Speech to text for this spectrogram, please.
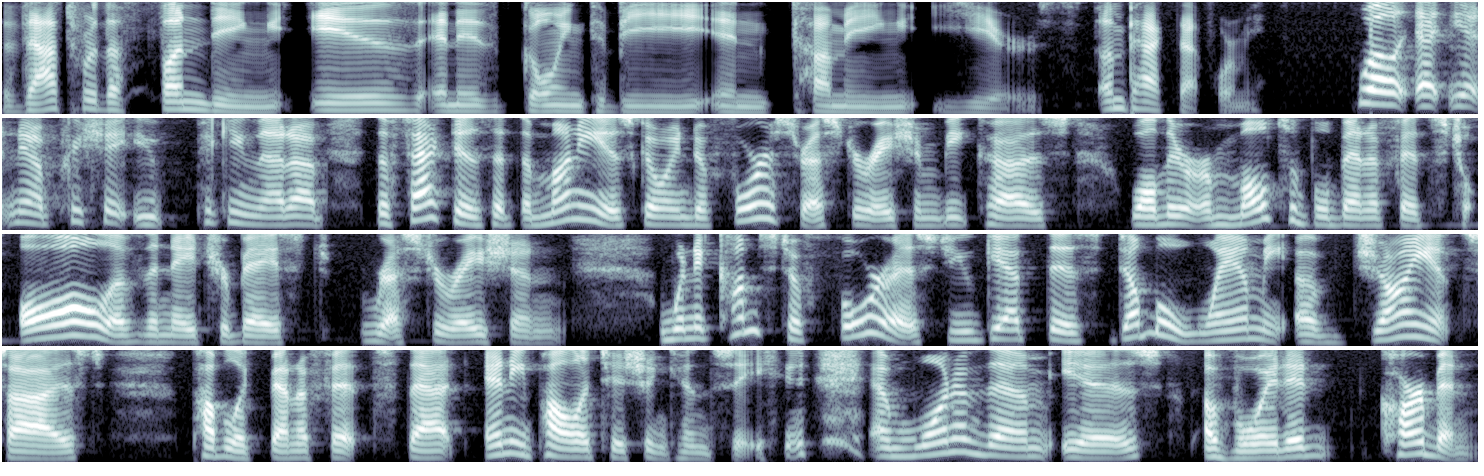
that's where the funding is and is going to be in coming years. Unpack that for me. Well, uh, yeah, now appreciate you picking that up. The fact is that the money is going to forest restoration because while there are multiple benefits to all of the nature based restoration, when it comes to forest, you get this double whammy of giant sized public benefits that any politician can see. and one of them is avoided carbon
